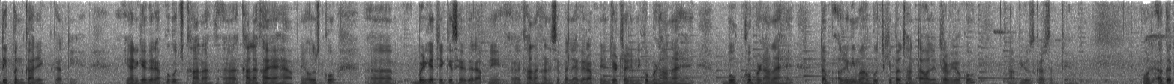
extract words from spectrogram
डिपन कार्य करती है। यानी कि अगर आपको कुछ खाना खाना खाया है आपने, और उसको बढ़िया तरीके से अगर आपने खाना खाने से पहले अगर आपने जठ अग्नि को बढ़ाना है, भूख को बढ़ाना है, तब अग्नि महाभूत की प्रधानता वाले द्रव्यों को आप यूज़ कर सकते हो। और अगर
